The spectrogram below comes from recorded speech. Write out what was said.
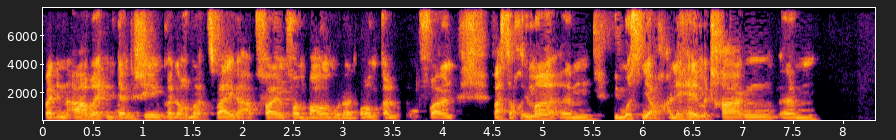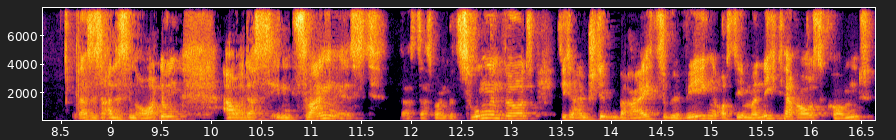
bei den Arbeiten, die dann geschehen, können auch immer Zweige abfallen vom Baum oder ein Baum kann umfallen, was auch immer. Ähm, wir mussten ja auch alle Helme tragen. Ähm, das ist alles in Ordnung. Aber dass es eben Zwang ist, dass, dass man gezwungen wird, sich in einem bestimmten Bereich zu bewegen, aus dem man nicht herauskommt,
